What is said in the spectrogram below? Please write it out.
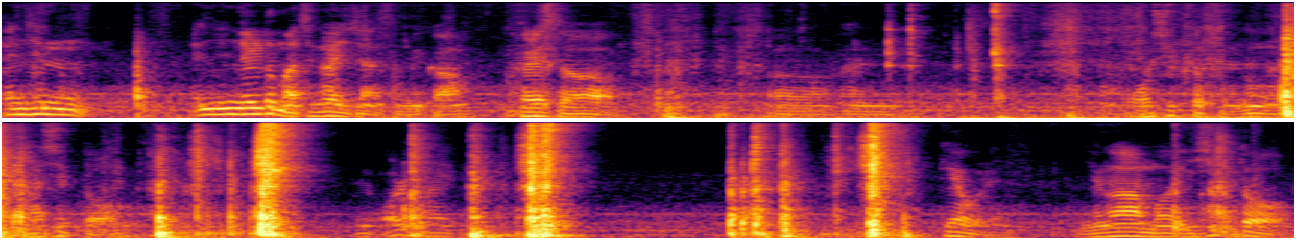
엔진 엔진열도 마찬가지지 않습니까? 그래서 어, 한 50도 정도, 40도 올라가야 돼요. 겨울에 영하 뭐 20도, 뭐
